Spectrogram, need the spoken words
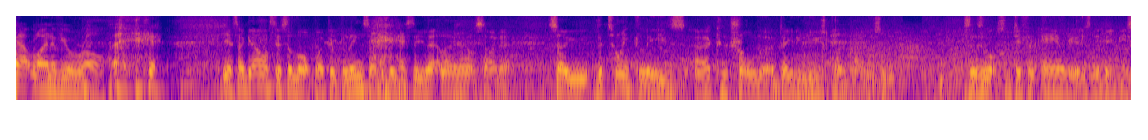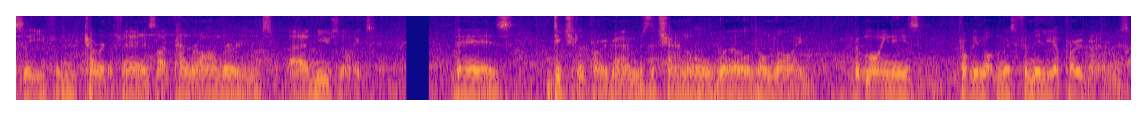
outline of your role. Yes, I get asked this a lot by people inside the BBC, let alone outside it. So the title is uh, Controller of Daily News Programmes. So there's lots of different areas in the BBC, from current affairs like Panorama and uh, Newsnight. There's digital programmes, the Channel, World, Online. But mine is probably not the most familiar programmes.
